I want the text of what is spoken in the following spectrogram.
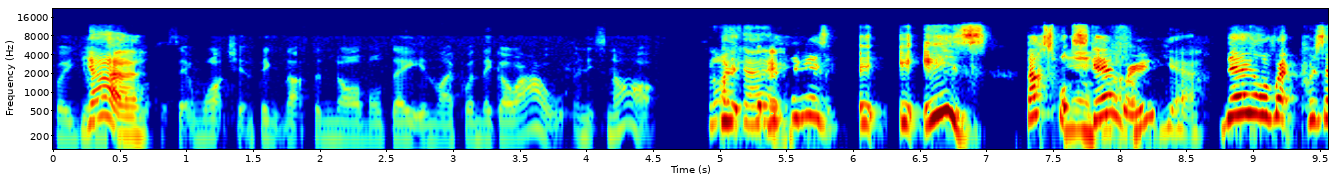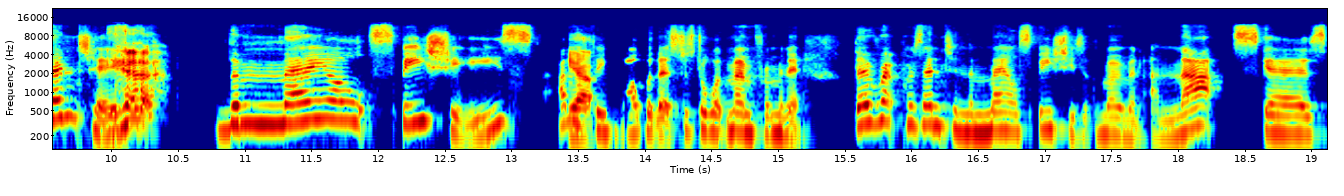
for young Yeah. people to sit and watch it and think that's the normal day in life when they go out, and it's not. not but, it- but the thing is it, it is that's what's Mm. scary Yeah. they are representing Yeah. the male species and Yeah. the female, but let's just talk about men for a minute. They're representing the male species at the moment, and that scares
